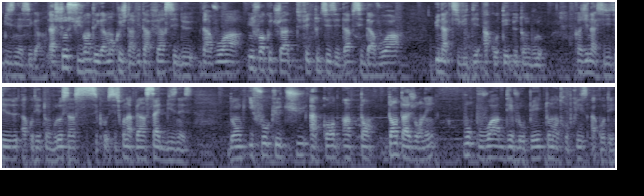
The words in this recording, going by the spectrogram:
business également. La chose suivante également que je t'invite à faire, c'est d'avoir, une fois que tu as fait toutes ces étapes, c'est d'avoir une activité à côté de ton boulot. Quand dis une activité à côté de ton boulot, c'est ce qu'on appelle un side business. Donc, il faut que tu accordes un temps dans ta journée pour pouvoir développer ton entreprise à côté.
